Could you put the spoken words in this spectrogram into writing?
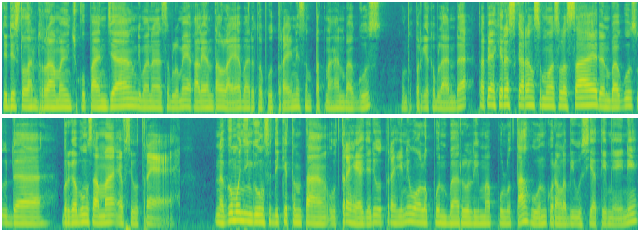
Jadi setelah drama yang cukup panjang di mana sebelumnya ya kalian tahu lah ya Barito Putra ini sempat nahan Bagus untuk pergi ke Belanda. Tapi akhirnya sekarang semua selesai dan Bagus udah bergabung sama FC Utrecht. Nah gue mau nyinggung sedikit tentang Utrecht ya Jadi Utrecht ini walaupun baru 50 tahun kurang lebih usia timnya ini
